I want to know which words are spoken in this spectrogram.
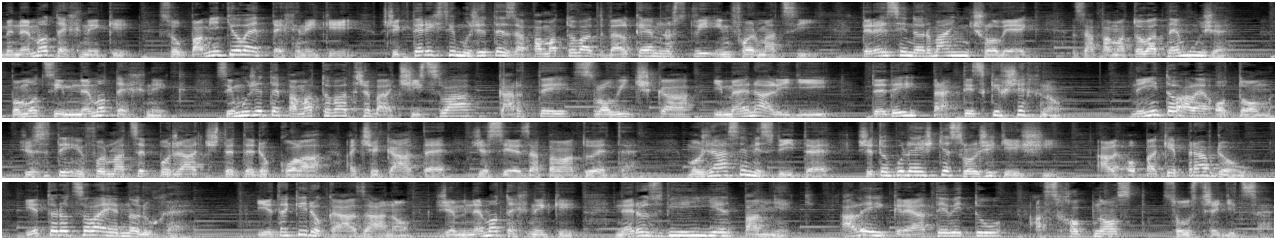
Mnemotechniky jsou paměťové techniky, při kterých si můžete zapamatovat velké množství informací, které si normální člověk zapamatovat nemůže. Pomocí mnemotechnik si můžete pamatovat třeba čísla, karty, slovíčka, jména lidí, tedy prakticky všechno. Není to ale o tom, že si ty informace pořád čtete dokola a čekáte, že si je zapamatujete. Možná si myslíte, že to bude ještě složitější, ale opak je pravdou. Je to docela jednoduché. Je taky dokázáno, že mnemotechniky nerozvíjí jen paměť, ale i kreativitu a schopnost soustředit se.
